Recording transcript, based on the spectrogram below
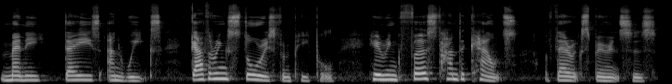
many days and weeks gathering stories from people, hearing first hand accounts of their experiences.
